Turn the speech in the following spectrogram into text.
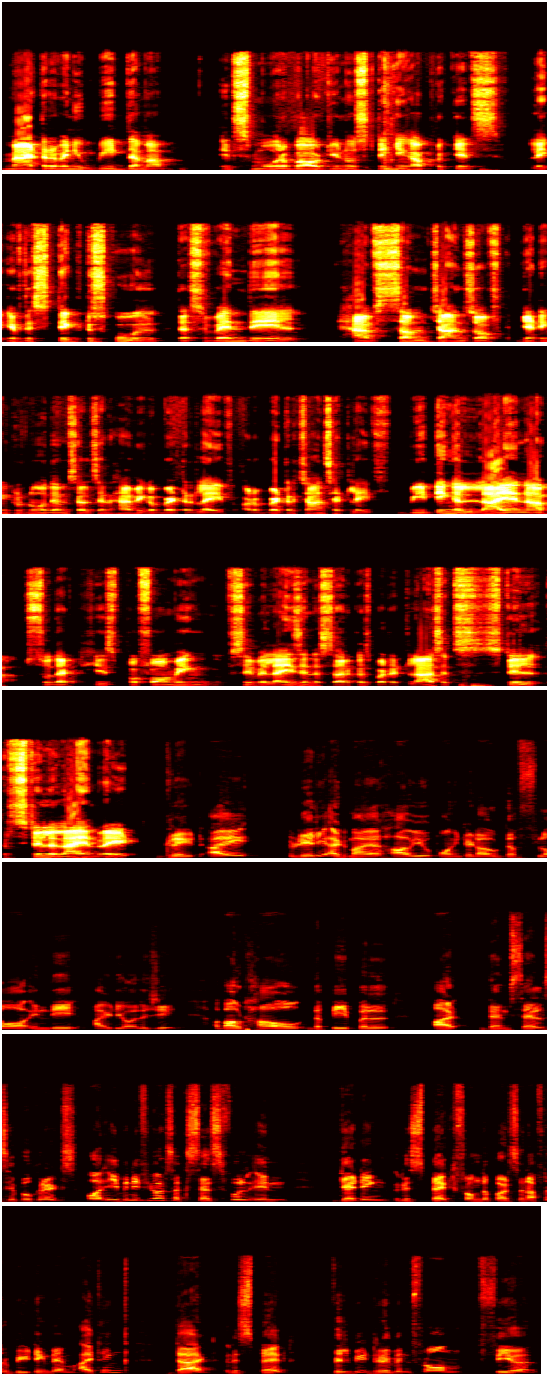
matter when you beat them up. It's more about you know sticking up to kids. Like if they stick to school that's when they'll have some chance of getting to know themselves and having a better life or a better chance at life beating a lion up so that he's performing civilized in a circus but at last it's still still a lion right Great. I really admire how you pointed out the flaw in the ideology about how the people are themselves hypocrites, or even if you are successful in getting respect from the person after beating them, I think that respect will be driven from fear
